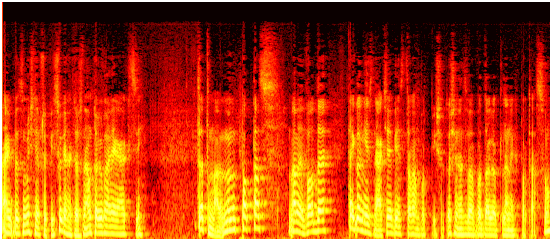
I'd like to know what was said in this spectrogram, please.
Tak, bezmyślnie przepisuję, chociaż znam to równanie reakcji. Co tu mamy? Mamy potas, mamy wodę. Tego nie znacie, więc to Wam podpiszę. To się nazywa wodorotlenek potasu.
